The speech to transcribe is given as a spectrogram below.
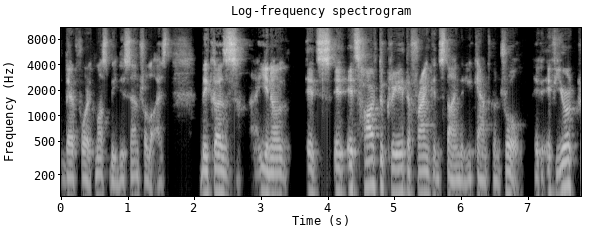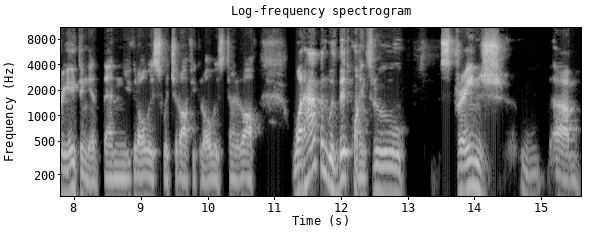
therefore it must be decentralized because you know it's it, it's hard to create a Frankenstein that you can't control. If if you're creating it then you could always switch it off you could always turn it off. What happened with Bitcoin through strange um,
